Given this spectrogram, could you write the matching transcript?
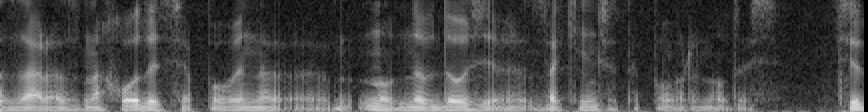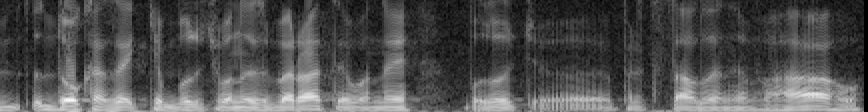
зараз знаходиться, повинна е, ну, невдовзі закінчити, повернутися. Ці докази, які будуть вони збирати, вони будуть е, представлені в Гаагу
